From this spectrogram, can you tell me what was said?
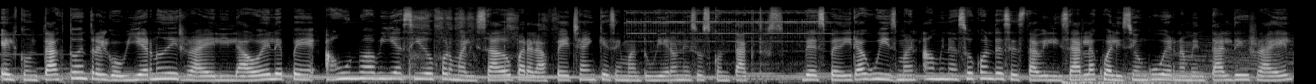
El contacto entre el gobierno de Israel y la OLP aún no había sido formalizado para la fecha en que se mantuvieron esos contactos. Despedir a Wisman amenazó con desestabilizar la coalición gubernamental de Israel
